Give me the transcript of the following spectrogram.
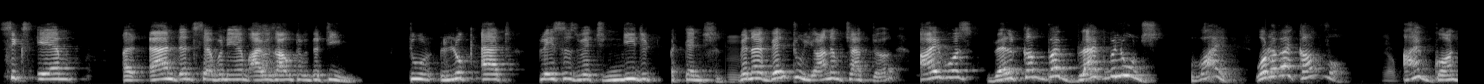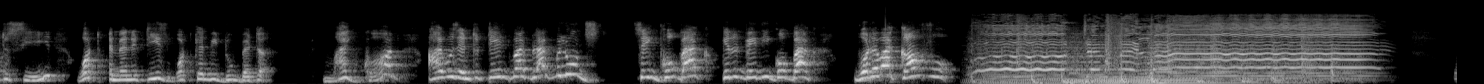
6 a.m. Uh, and then 7 a.m. I was out with the team to look at places which needed attention. Mm. When I went to Yanam chapter, I was welcomed by black balloons. Why? What have I come for? Yeah. I've gone to see what amenities, what can we do better. My God, I was entertained by black balloons saying, Go back, Kiran Bedi, go back. What have I come for?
